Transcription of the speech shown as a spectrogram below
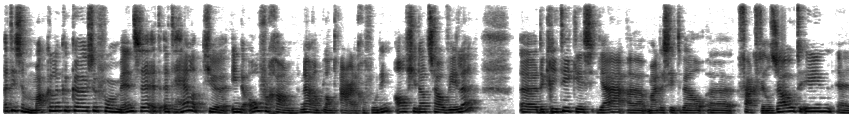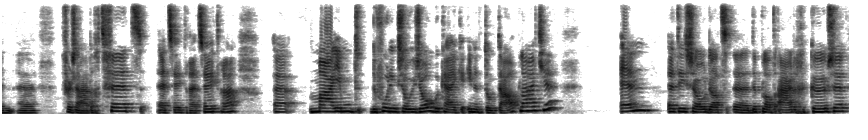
Het is een makkelijke keuze voor mensen. Het, het helpt je in de overgang naar een plantaardige voeding, als je dat zou willen. De kritiek is, ja, maar er zit wel vaak veel zout in en verzadigd vet, et cetera, et cetera. Maar je moet de voeding sowieso bekijken in een totaalplaatje. En het is zo dat uh, de plantaardige keuze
